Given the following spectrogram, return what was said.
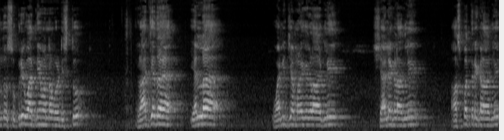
ಒಂದು ಸುಗ್ರೀವಾಜ್ಞೆಯನ್ನು ಹೊರಡಿಸಿತು. ರಾಜ್ಯದ ಎಲ್ಲ ವಾಣಿಜ್ಯ ಮಳಿಗೆಗಳಾಗಲಿ, ಶಾಲೆಗಳಾಗಲಿ, ಆಸ್ಪತ್ರೆಗಳಾಗಲಿ,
